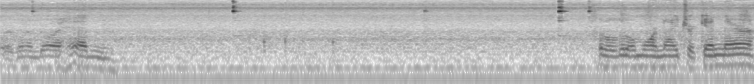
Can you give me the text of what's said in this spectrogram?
we're going to go ahead and put a little more nitric in there.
